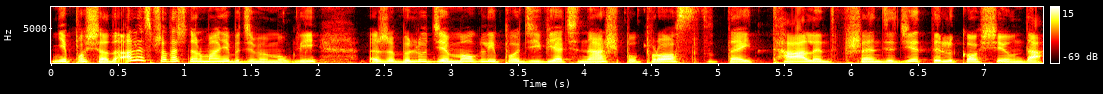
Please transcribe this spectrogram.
Nie posiada, ale sprzedać normalnie będziemy mogli, żeby ludzie mogli podziwiać nasz po prostu tutaj talent wszędzie, gdzie tylko się da.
